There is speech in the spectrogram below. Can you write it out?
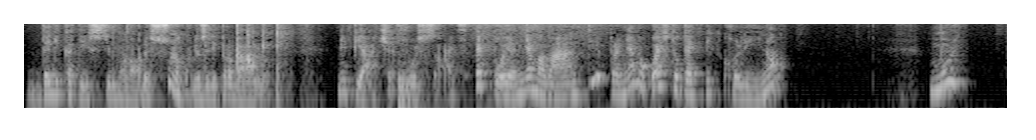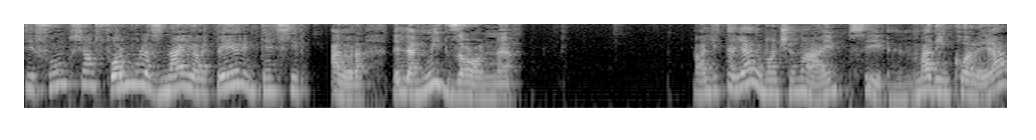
delicatissimo no adesso sono curiosa di provarlo mi piace full size e poi andiamo avanti prendiamo questo che è piccolino multifunction formula snail repair intensive allora della Mizon ma l'italiano non c'è mai sì made in Corea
